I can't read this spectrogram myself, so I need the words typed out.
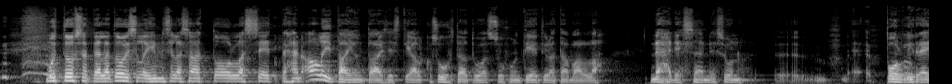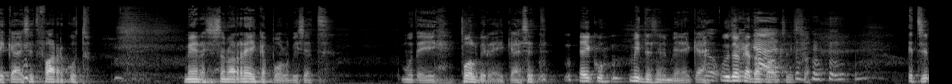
Mutta tuossa tällä toisella ihmisellä saattoi olla se, että hän alitajuntaisesti alkoi suhtautua suhun tietyllä tavalla nähdessään ne sun polvireikäiset farkut. Meinasin sanoa reikäpolviset, mutta ei, polvireikäiset. Ei kun, miten sen menekään? No, Mutta joka tapauksessa. Että se,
